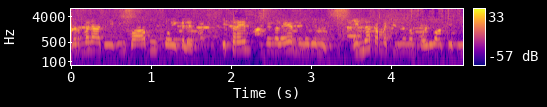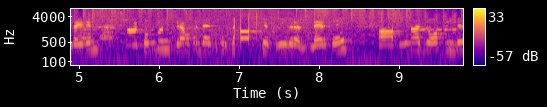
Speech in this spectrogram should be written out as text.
Nirmala Devi Babu Koyikkalan. ഇത്രയും അംഗങ്ങളെ നിലവിൽ ജില്ലാ കമ്മിറ്റിയിൽ നിന്നും ഒഴിവാക്കിയിട്ടുണ്ട്. ഇതിൽ ആ, കൊടുങ്ങൽ ഗ്രാമപഞ്ചായത്ത് പ്രസിഡന്റ് കെ ശ്രീധരൻ നേരത്തെ വീണ ജോർജിന്റെ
